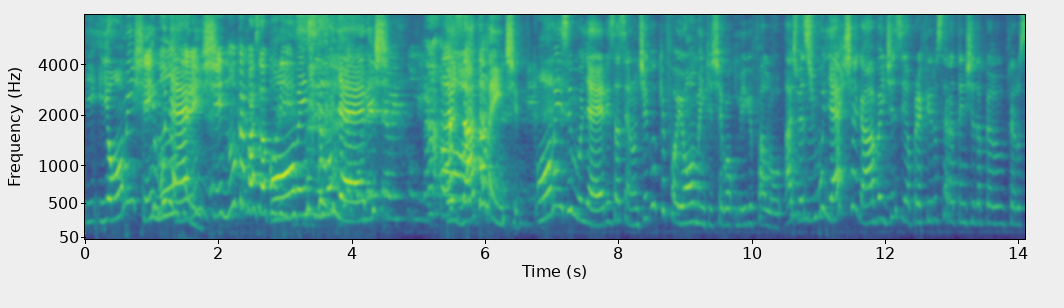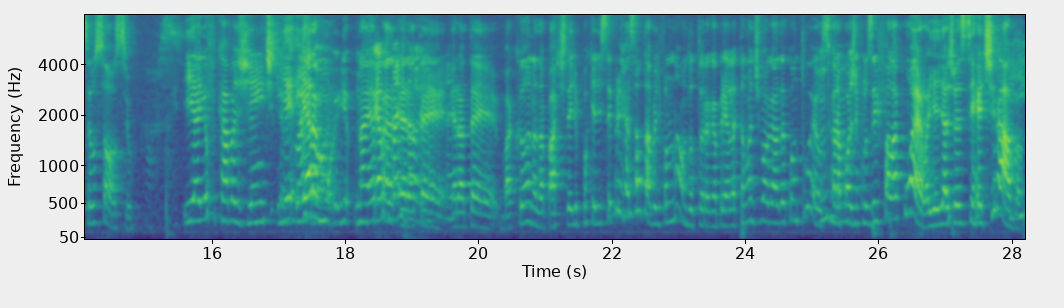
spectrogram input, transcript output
E, e homens Quem e nunca, mulheres. hein? Quem nunca passou por Homens isso? e mulheres. Aconteceu isso comigo. Exatamente. Homens e mulheres, assim, eu não digo que foi homem que chegou comigo e falou. Às vezes mulher chegava e dizia, eu prefiro ser atendida pelo, pelo seu sócio. E aí eu ficava, gente, e, e era e na É época mais era dói, até, é. era até bacana da parte dele, porque ele sempre ressaltava, ele falou, não, a doutora Gabriela é tão advogada quanto eu, a Uhum. senhora pode inclusive falar com ela. E ele às vezes se retirava.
